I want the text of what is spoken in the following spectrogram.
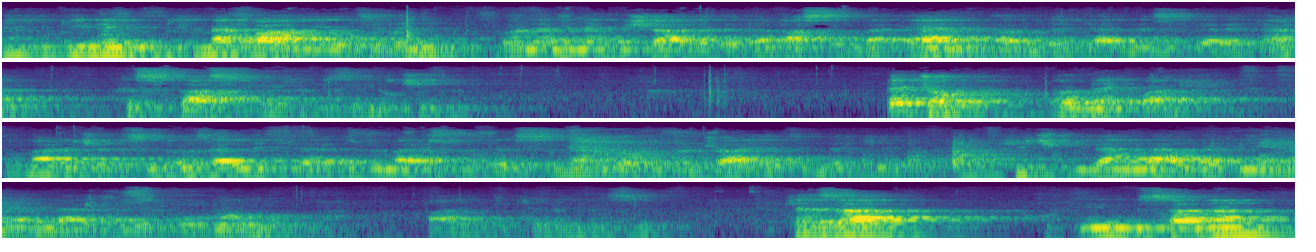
bilginin, bilme faaliyetinin önemine işaret eden aslında en önde gelmesi gereken kıstastır bizim için. Pek çok örnek var. Bunlar içerisinde özellikle Zümer suresinin 9. ayetindeki hiç bilenlerle bilmeyenler bir olur mu? Ayeti kelimesi. Keza insanın,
